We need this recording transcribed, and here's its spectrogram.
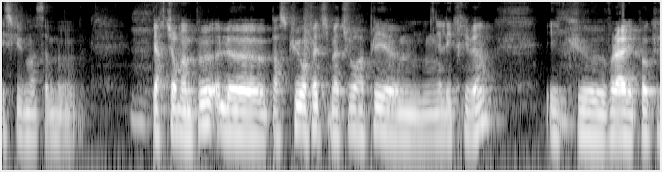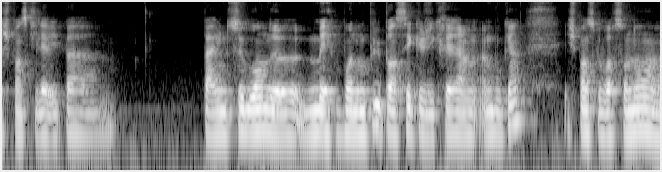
excuse-moi, ça me perturbe un peu, le... parce qu'en en fait, il m'a toujours appelé hum, l'écrivain et que voilà à l'époque je pense qu'il n'avait pas pas une seconde mais moi non plus pensé que j'écrirais un, bouquin. Et je pense que voir son nom euh,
